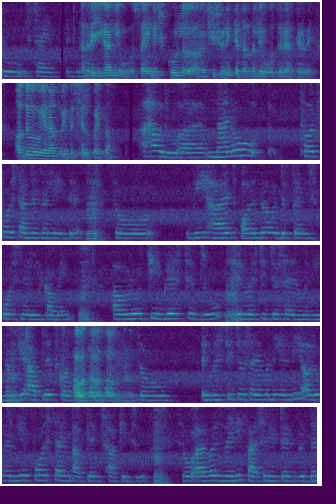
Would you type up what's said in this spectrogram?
to strive in this. ಅಂದ್ರೆ ಈಗ ನೀವು ಸೈನಿಕ್ ಸ್ಕೂಲ್ ಶಿಶು ನಿಕೇತನದಲ್ಲಿ ಓದಿರಿ ಅಂತ ಹೇಳಿದೆ ಅದು ಏನಾದರೂ ಇದಕ್ಕೆ ಹೆಲ್ಪ್ ಆಯ್ತಾ ಹೌದು ನಾನು ಥರ್ಡ್ ಫೋರ್ತ್ ಸ್ಟ್ಯಾಂಡರ್ಡ್ನಲ್ಲಿ ಇದ್ದೆ so we had all the defence personnel coming ಅವರು ಚೀಫ್ ಗೆಸ್ಟ್ ಇದ್ರು. ಇನ್ವೆಸ್ಟಿಚರ್ ಸೆರೆಮನಿ ನಮಗೆ ಆಪ್ಲೆಟ್ಸ್ ಕೊಟ್ಟಿದ್ರು ಸೊ ಇನ್ವೆಸ್ಟಿಚರ್ ಸೆರೆಮನಿಯಲ್ಲಿ ಅವರು ನನಗೆ ಫಸ್ಟ್ ಟೈಮ್ ಆಪ್ಲೆಟ್ಸ್ ಹಾಕಿದ್ರು. So I was very fascinated with the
